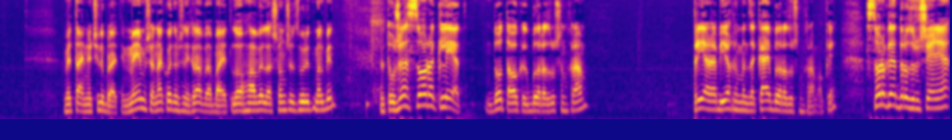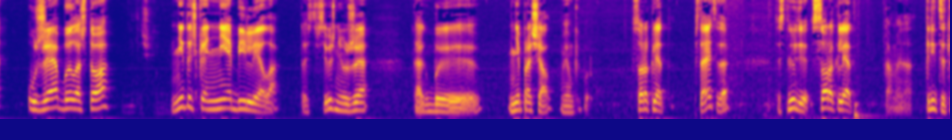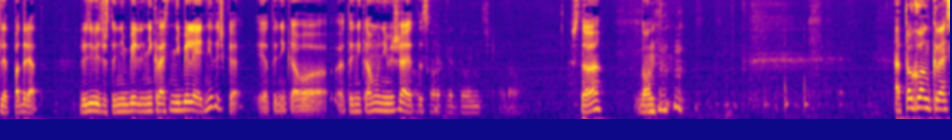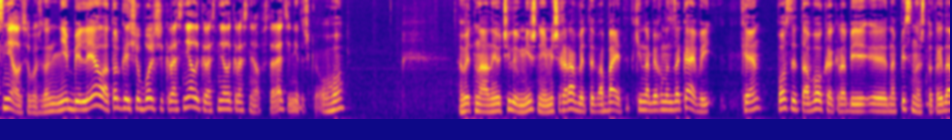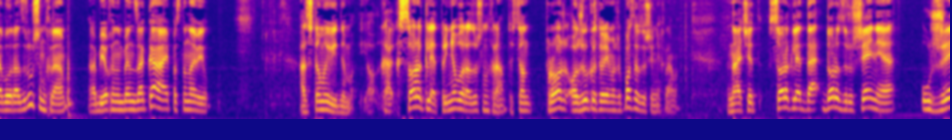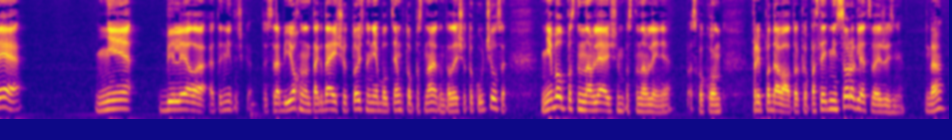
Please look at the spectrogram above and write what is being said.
Витайне учили братья. Мейм шана койдем шенихра абайт ло хаве лашон шель звурит мальбин. Это уже 40 лет до того, как был разрушен храм. При Раби Йохан бен Закай был разрушен храм, окей? 40 лет до разрушения уже было что? Ниточка. Ниточка не белела. То есть Всевышний уже как бы не прощал в йом -Кипур. 40 лет. Представляете, да? То есть люди 40 лет, там, не знаю, 30 лет подряд, люди видят, что не, бел- не, крас- не белеет ниточка, и это никого, это никому не мешает. сказать. 40 лет белой ниточки продавал. Что? Дон. А только он краснел все больше. Он не белел, а только еще больше краснел и краснел и краснел. Представляете, ниточка. Ого. Ветнаны учили в Мишне, Мишихарав, Абайт, Ткин Абьохамен Закай, Кен, после того, как Раби, э, написано, что когда был разрушен храм, Раби Йохан бен Закай постановил. А что мы видим? Как 40 лет при нем был разрушен храм. То есть он, прож... он жил какое-то время уже после разрушения храма. Значит, 40 лет до, до разрушения уже не белела эта ниточка. То есть Раби Йохан тогда еще точно не был тем, кто постановляет, он тогда еще только учился. Не был постановляющим постановления, поскольку он преподавал только последние 40 лет своей жизни. Да?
